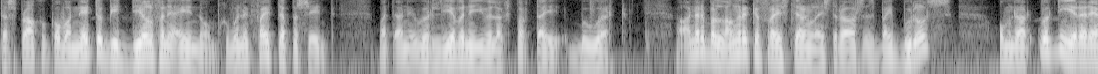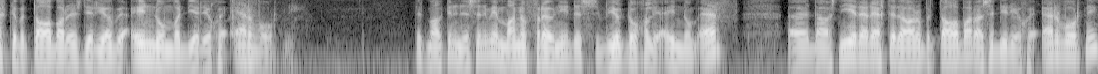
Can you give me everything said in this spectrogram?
ter sprake kom maar net op die deel van die eiendom, gewoonlik 50% wat aan die oorlewende huweliksparty behoort. 'n Ander belangrike vrystelling luisteraars is by boedels om daar ook nie hereregte betaalbaar is deur jou eiendom wat deur jou geërf word nie. Dit maak nie dis nie meer man of vrou nie, dis wie ook nog al die eiendom erf uh, daar's nie regte daarop betaalbaar as dit deur jou geërf word nie.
